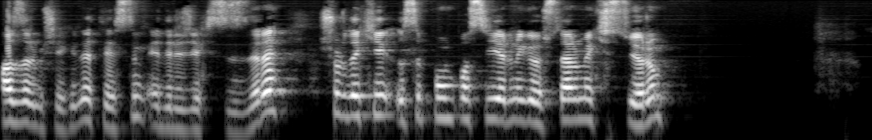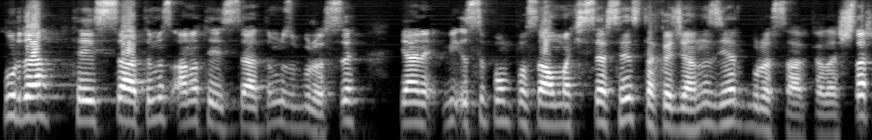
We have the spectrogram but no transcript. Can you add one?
hazır bir şekilde teslim edilecek sizlere. Şuradaki ısı pompası yerini göstermek istiyorum. Burada tesisatımız, ana tesisatımız burası. Yani bir ısı pompası almak isterseniz takacağınız yer burası arkadaşlar.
